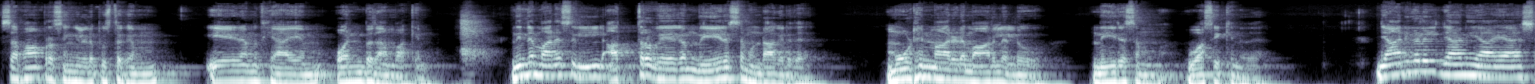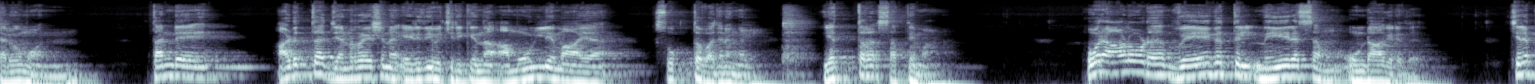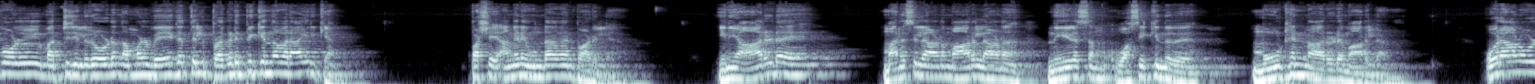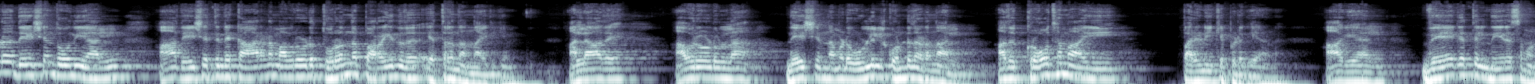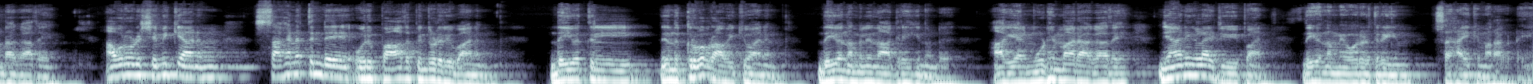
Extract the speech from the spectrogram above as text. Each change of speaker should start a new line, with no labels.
സഭാപ്രസംഗികളുടെ പുസ്തകം ഏഴാം അധ്യായം ഒൻപതാം വാക്യം. നിന്റെ മനസ്സിൽ അത്ര വേഗം നീരസമുണ്ടാകരുത്. മൂഢന്മാരുടെ മാറിലല്ലോ നീരസം വസിക്കുന്നത്. ജ്ഞാനികളിൽ ജ്ഞാനിയായ ശലോമോൻ തന്റെ അടുത്ത ജനറേഷന് എഴുതി വച്ചിരിക്കുന്ന അമൂല്യമായ സൂക്തവചനങ്ങൾ എത്ര സത്യമാണ്. ഒരാളോട് വേഗത്തിൽ നീരസം ഉണ്ടാകരുത്. ചിലപ്പോൾ മറ്റു ചിലരോട് നമ്മൾ വേഗത്തിൽ പ്രകടിപ്പിക്കുന്നവരായിരിക്കാം. പക്ഷേ അങ്ങനെ ഉണ്ടാകാൻ പാടില്ല. ഇനി ആരുടെ മനസ്സിലാണ് മാറിലാണ് നീരസം വസിക്കുന്നത്? മൂഢന്മാരുടെ മാറിലാണ്. ഒരാളോട് ദേഷ്യം തോന്നിയാൽ ആ ദേഷ്യത്തിന്റെ കാരണം അവരോട് തുറന്ന് പറയുന്നത് എത്ര നന്നായിരിക്കും. അല്ലാതെ അവരോടുള്ള ദേഷ്യം നമ്മുടെ ഉള്ളിൽ കൊണ്ടു നടന്നാൽ അത് ക്രോധമായി പരിണിക്കപ്പെടുകയാണ് ആകയാൽ വേഗത്തിൽ നീരസമുണ്ടാകാതെ അവരോട് ക്ഷമിക്കാനും സഹനത്തിന്റെ ഒരു പാത പിന്തുടരുവാനും ദൈവത്തിൽ നിന്ന് കൃപ പ്രാപിക്കുവാനും ദൈവം നമ്മിൽ നിന്ന് ആഗ്രഹിക്കുന്നുണ്ട്. ആകയാൽ മൂഢന്മാരാകാതെ ജ്ഞാനികളായി ജീവിപ്പാൻ ദൈവം നമ്മെ ഓരോരുത്തരെയും സഹായിക്കുമാറാകട്ടെ.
